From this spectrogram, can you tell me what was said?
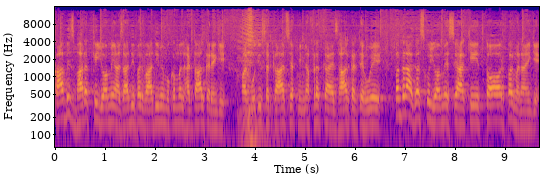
काबिज भारत के योम आज़ादी पर वादी में मुकम्मल हड़ताल करेंगे और मोदी सरकार से अपनी नफरत का इजहार करते हुए 15 अगस्त को योम स्याह के तौर पर मनाएँगे।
